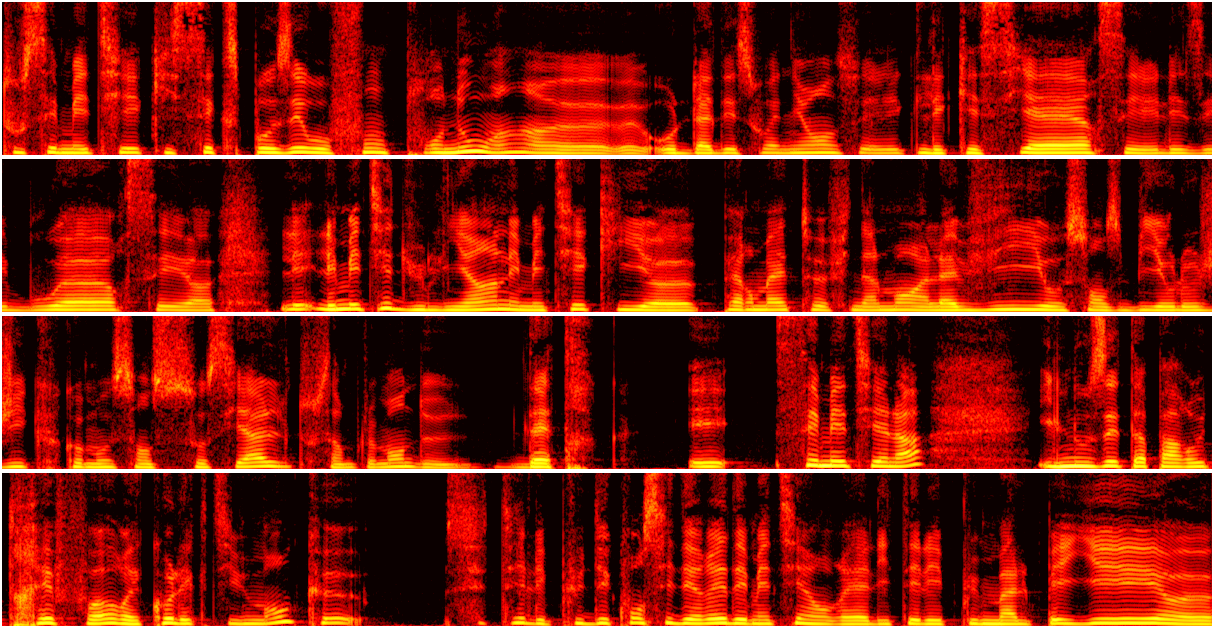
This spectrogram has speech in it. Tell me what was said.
tous ces métiers qui s'exposaient au fond pour nous, hein, au-delà des soignants, c'est les caissières, c'est les éboueurs, c'est les, les, métiers du lien, les métiers qui permettent finalement à la vie au sens biologique comme au sens social, tout simplement d'être. Et ces métiers-là, il nous est apparu très fort et collectivement que c'était les plus déconsidérés des métiers, en réalité les plus mal payés, euh,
